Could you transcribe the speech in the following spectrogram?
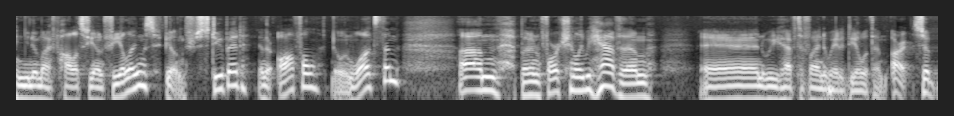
and you know my policy on feelings. Feelings are stupid and they're awful. No one wants them. Um, but unfortunately, we have them and we have to find a way to deal with them. All right, so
